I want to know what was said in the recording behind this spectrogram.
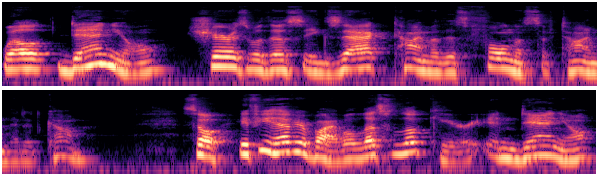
Well, Daniel shares with us the exact time of this fullness of time that had come. So, if you have your Bible, let's look here in Daniel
